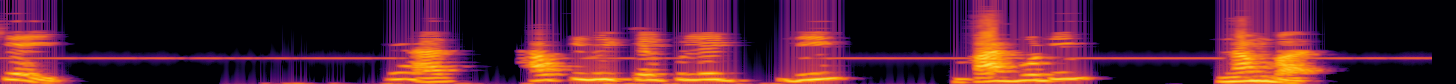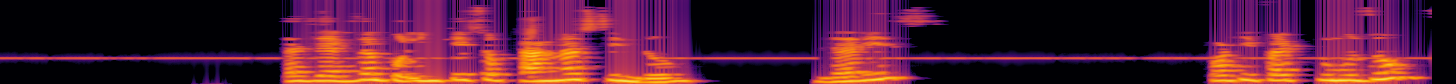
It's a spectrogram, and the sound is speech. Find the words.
shape. Here, how can we calculate the Barr-Body number? As example, in case of Turner syndrome, there is 45 chromosomes,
